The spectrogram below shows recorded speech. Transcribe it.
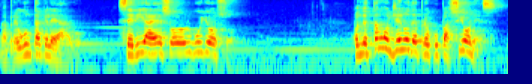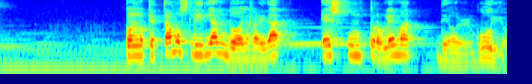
La pregunta que le hago, ¿sería eso orgulloso? Cuando estamos llenos de preocupaciones, con lo que estamos lidiando en realidad es un problema de orgullo.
